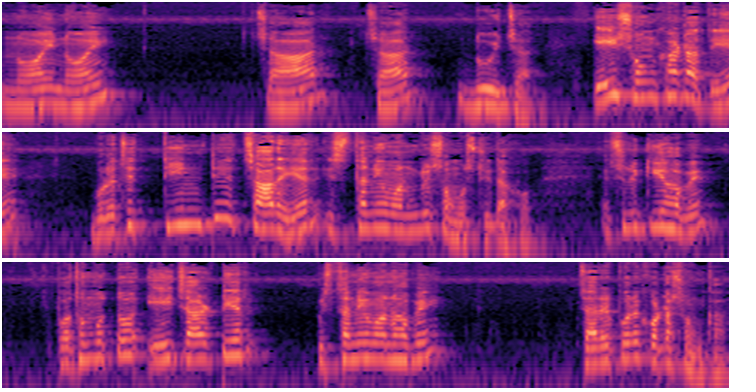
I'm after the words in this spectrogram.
নয় নয়, চার চার, দুই, চার। এই সংখ্যাটাতে বলেছে তিনটে চারের স্থানীয় মানগুলি সমষ্টি। দেখো অ্যাকচুয়ালি কি হবে? প্রথমত এই চারটের স্থানীয় মান হবে চারের পরে কটা সংখ্যা?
